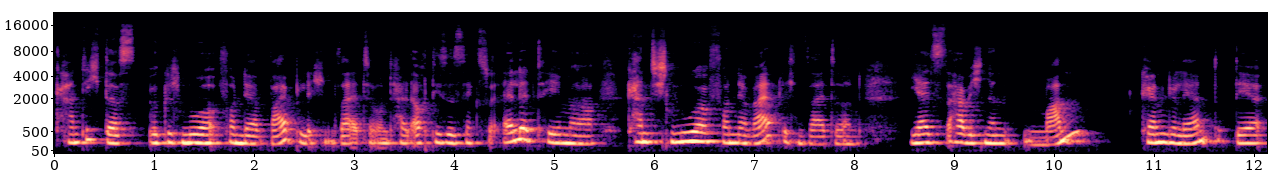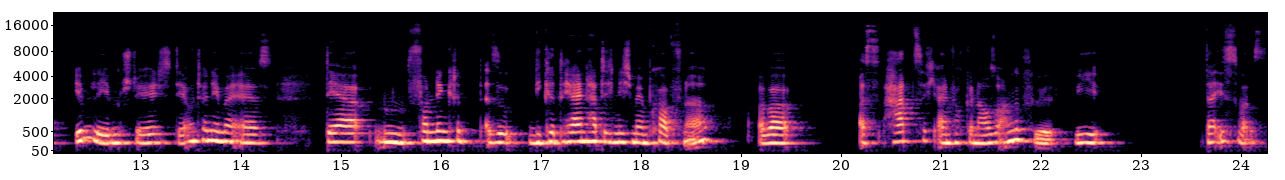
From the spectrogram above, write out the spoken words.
kannte ich das wirklich nur von der weiblichen Seite und halt auch dieses sexuelle Thema kannte ich nur von der weiblichen Seite. Und jetzt habe ich einen Mann kennengelernt, der im Leben steht, der Unternehmer ist, der hm, von den, also die Kriterien hatte ich nicht mehr im Kopf, ne? Aber es hat sich einfach genauso angefühlt, wie da ist was.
